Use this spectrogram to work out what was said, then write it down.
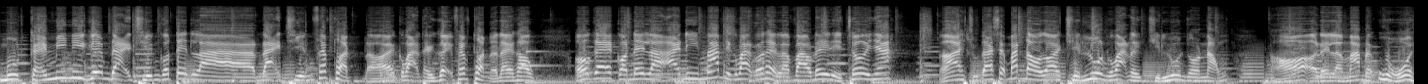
Một cái mini game đại chiến có tên là đại chiến phép thuật. Đấy, các bạn thấy gậy phép thuật ở đây không? Ok, còn đây là ID map thì các bạn có thể là vào đây để chơi nhá. Đấy, chúng ta sẽ bắt đầu rồi. Chiến luôn các bạn ơi, chiến luôn cho nó nóng. Đó, ở đây là map này. Ui ôi,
